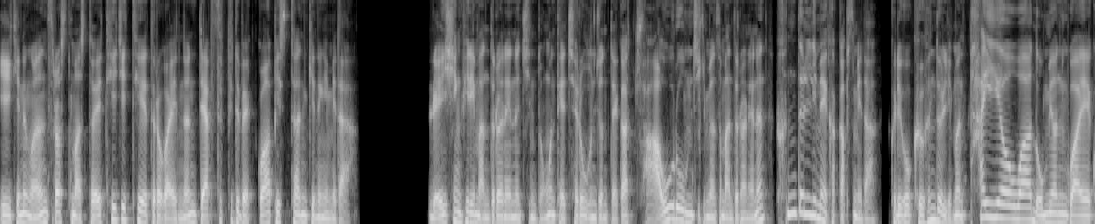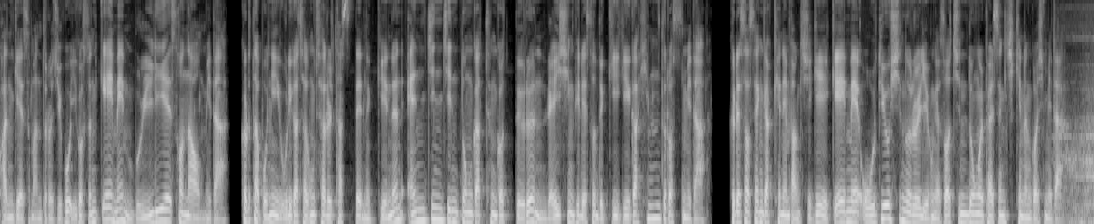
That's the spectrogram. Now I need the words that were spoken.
이 기능은 Thrustmaster의 TGT에 들어가 있는 depth feedback과 비슷한 기능입니다. 레이싱 휠이 만들어내는 진동은 대체로 운전대가 좌우로 움직이면서 만들어내는 흔들림에 가깝습니다. 그리고 그 흔들림은 타이어와 노면과의 관계에서 만들어지고 이것은 게임의 물리에서 나옵니다. 그렇다 보니 우리가 자동차를 탔을 때 느끼는 엔진 진동 같은 것들은 레이싱 휠에서 느끼기가 힘들었습니다. 그래서 생각해낸 방식이 게임의 오디오 신호를 이용해서 진동을 발생시키는 것입니다.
